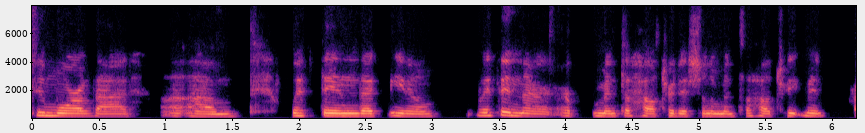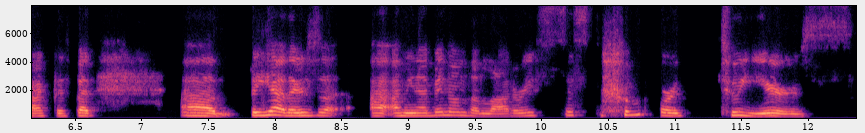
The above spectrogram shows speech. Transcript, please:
do more of that um, within the, you know, within our, our mental health, traditional mental health treatment practice. But, um, but yeah, there's, a, I mean, I've been on the lottery system for two years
